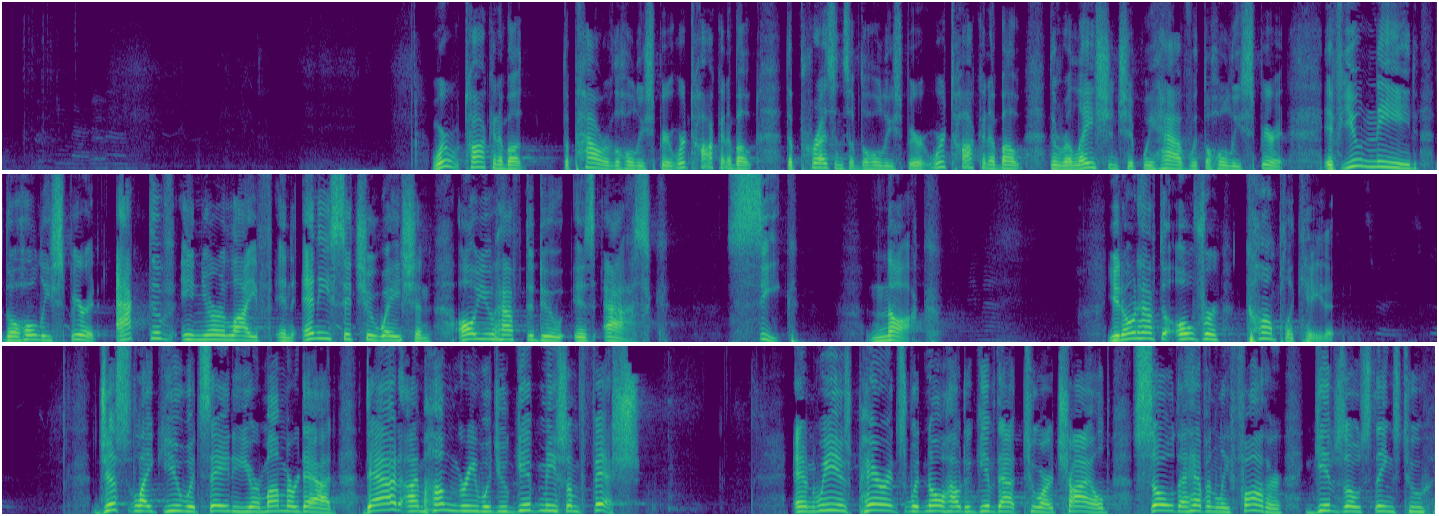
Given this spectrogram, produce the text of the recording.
We're talking about the power of the Holy Spirit. We're talking about the presence of the Holy Spirit. We're talking about the relationship we have with the Holy Spirit. If you need the Holy Spirit active in your life in any situation, all you have to do is ask, seek, knock. You don't have to overcomplicate it. Just like you would say to your mom or dad, Dad, I'm hungry. Would you give me some fish? And we as parents would know how to give that to our child. So the Heavenly Father gives those things to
